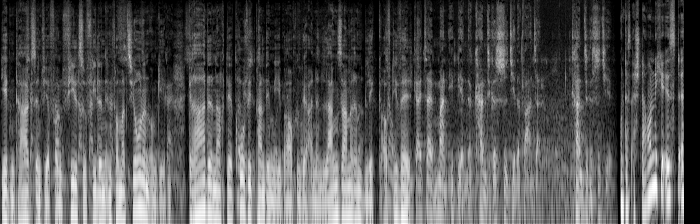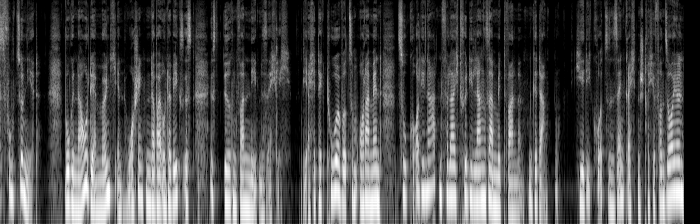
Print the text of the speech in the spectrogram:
Jeden Tag sind wir von viel zu vielen Informationen umgeben. Gerade nach der Covid-Pandemie brauchen wir einen langsameren Blick auf die Welt. Und das Erstaunliche ist, es funktioniert. Wo genau der Mönch in Washington dabei unterwegs ist, ist irgendwann nebensächlich. Die Architektur wird zum Ornament, zu Koordinaten vielleicht für die langsam mitwandernden Gedanken. Hier die kurzen senkrechten Striche von Säulen,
